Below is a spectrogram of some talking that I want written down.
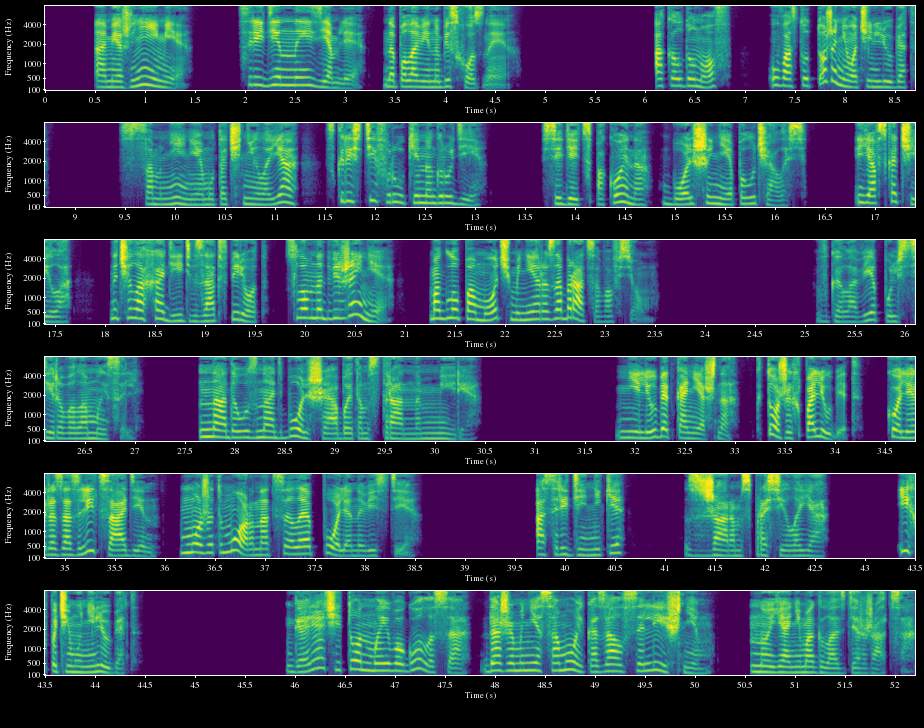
А между ними — Срединные земли, наполовину бесхозные. А колдунов у вас тут тоже не очень любят?» С сомнением уточнила я, скрестив руки на груди. Сидеть спокойно больше не получалось. Я вскочила, начала ходить взад вперед, словно движение могло помочь мне разобраться во всем. В голове пульсировала мысль. Надо узнать больше об этом странном мире. Не любят, конечно. Кто же их полюбит? Коли разозлится один, может мор на целое поле навести. «А срединники?» — с жаром спросила я. «Их почему не любят?» Горячий тон моего голоса даже мне самой казался лишним, но я не могла сдержаться.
